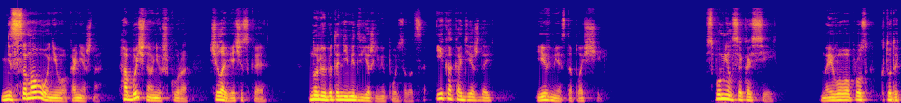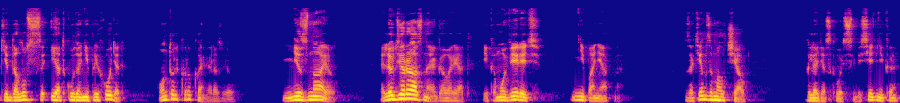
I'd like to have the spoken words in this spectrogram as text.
Не с самого у него, конечно. Обычно у них шкура человеческая. Но любят они медвежьими пользоваться. И как одеждой, и вместо плащей. Вспомнился Кощей. На его вопрос, кто такие Далуссы и откуда они приходят, он только руками развел. «Не знаю. Люди разные говорят, и кому верить, непонятно». Затем замолчал, глядя сквозь собеседника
